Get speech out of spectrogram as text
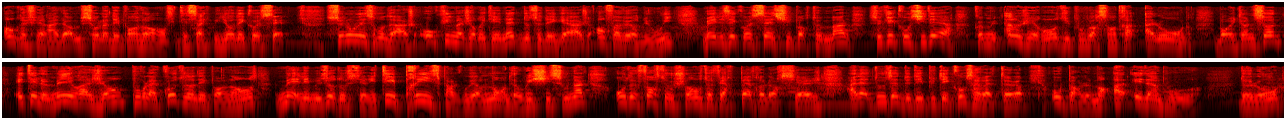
en référendum sur l'indépendance des 5 millions d'Écossais. Selon les sondages, aucune majorité nette ne se dégage en faveur du oui, mais les Écossais supportent mal ce qui considère comme une ingérence du pouvoir central à Londres. Boris Johnson était le meilleur agent pour la cause de l'indépendance, mais les mesures d'austérité prises par le gouvernement de Rishi Sunak ont de fortes chances de faire perdre leur siège à la douzaine de députés conservateurs au Parlement à Édimbourg. De Londres,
